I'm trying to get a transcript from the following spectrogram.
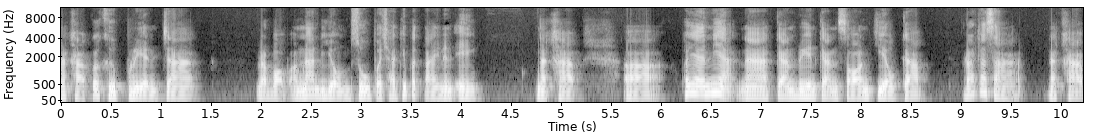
นะครับก็คือเปลี่ยนจาก ระบอบอำนาจนิยมสู่ประชาธิปไตยนั่นเองนะครับเพราะฉะนั้นเนี่ยนะการเรียนการสอนเกี่ยวกับรัฐศาสตร์นะครับ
